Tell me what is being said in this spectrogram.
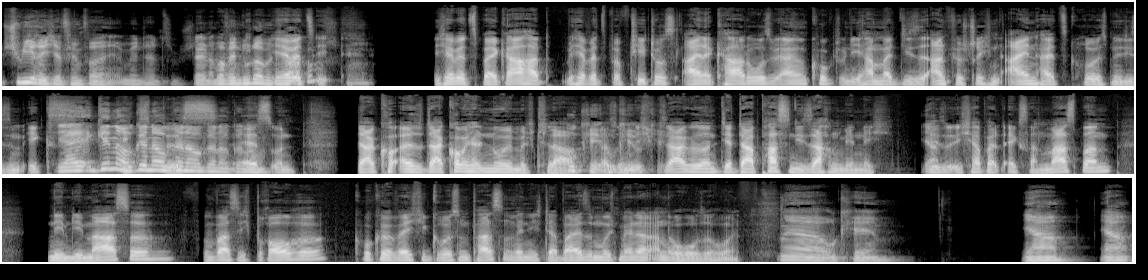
schwierig auf jeden Fall im Internet zu bestellen. Aber wenn du damit klarkommst... Ich, ich habe jetzt bei Carhartt, ich habe jetzt bei Titus eine Cardhose mir angeguckt und die haben halt diese Anführungsstrichen Einheitsgröße mit diesem X. Ja, genau, X genau, genau, genau, genau. S und da, also da komme ich halt null mit klar. Okay, also okay, nicht okay. klar, sondern da passen die Sachen mir nicht. Ja. Also ich habe halt extra ein Maßband, nehme die Maße, von was ich brauche, gucke, welche Größen passen. Wenn ich dabei sind, muss ich mir dann andere Hose holen. Ja, okay. Ja, ja.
